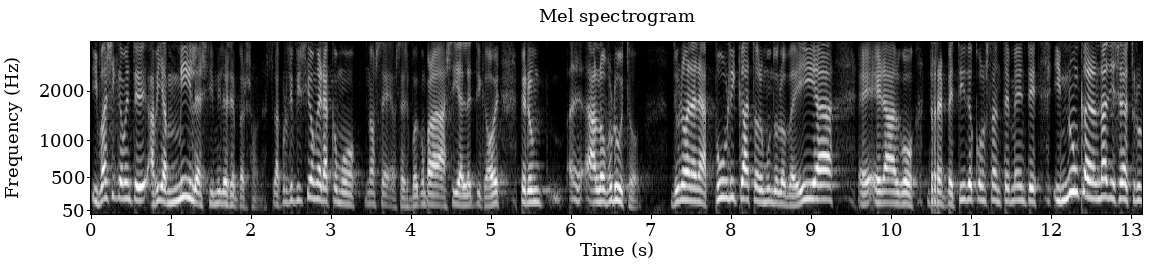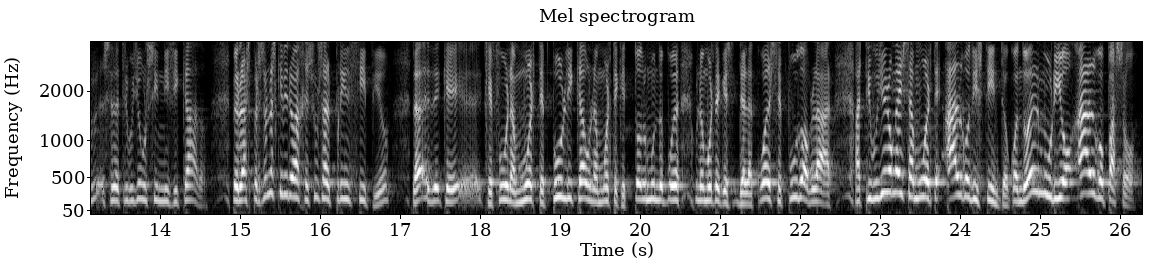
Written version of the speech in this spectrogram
Y básicamente había miles y miles de personas. La crucifixión era como, no sé, o sea, se puede comparar así eléctrica hoy, pero eh, a lo bruto de una manera pública, todo el mundo lo veía, eh, era algo repetido constantemente y nunca a nadie se le, atribuyó un significado. Pero las personas que vieron a Jesús al principio, que, fue una muerte pública, una muerte que todo el mundo puede, una muerte de la cual se pudo hablar, atribuyeron a esa muerte algo distinto. Cuando Él murió, algo pasó.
